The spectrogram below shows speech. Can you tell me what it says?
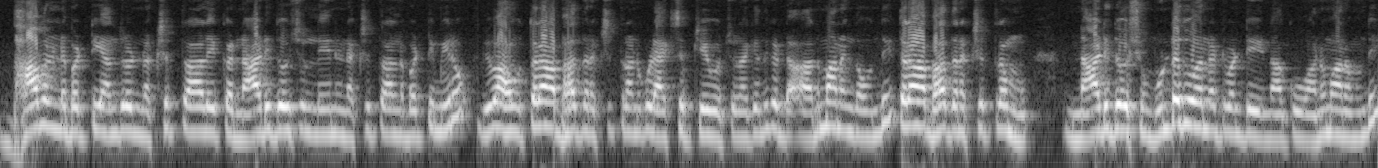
భావనని బట్టి అందులో నక్షత్రాల యొక్క నాడి దోషం లేని నక్షత్రాలను బట్టి మీరు వివాహం ఉత్తరాభాద నక్షత్రాన్ని కూడా యాక్సెప్ట్ చేయవచ్చు. నాకు ఎందుకంటే అనుమానంగా ఉంది. ఉత్తరాభాద నక్షత్రం నాడి దోషం ఉండదు అన్నటువంటి నాకు అనుమానం ఉంది.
